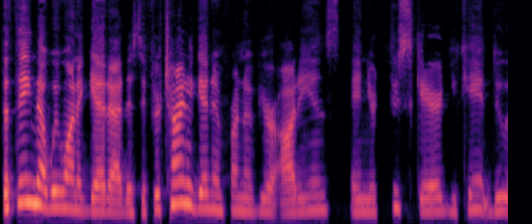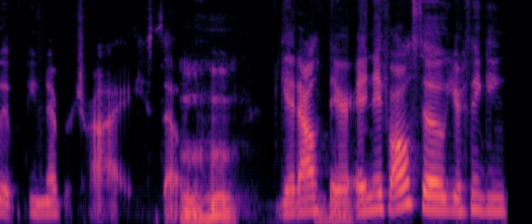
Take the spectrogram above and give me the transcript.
the thing that we want to get at is if you're trying to get in front of your audience and you're too scared, you can't do it if you never try. So Mm-hmm. get out there. Mm-hmm. And if also you're thinking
